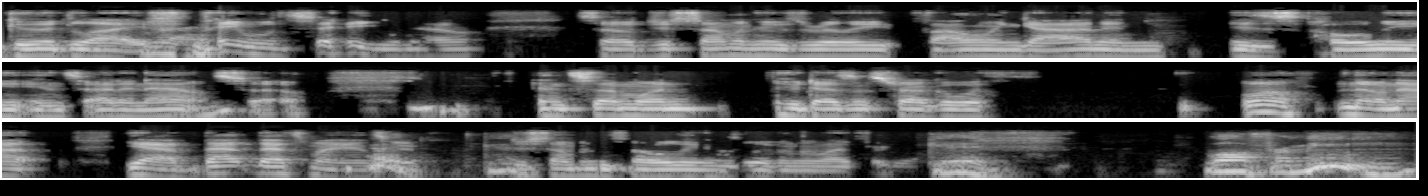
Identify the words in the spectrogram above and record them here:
good life. Right. They would say, you know. So just someone who's really following God and is holy inside and out. Mhm. So, and someone who doesn't struggle with well, no, not yeah. That that's my answer. Good. Good. Just someone who's holy and is living the life for God. Good. Well, for me,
